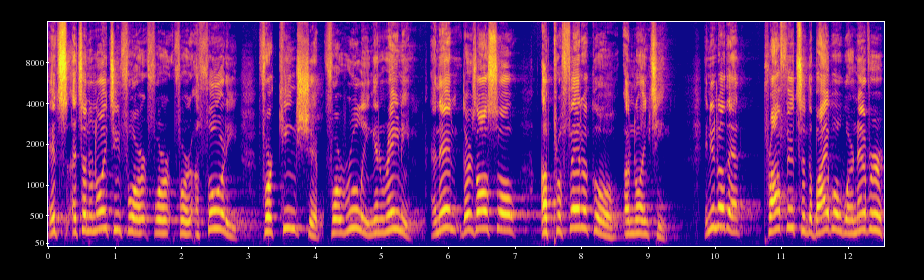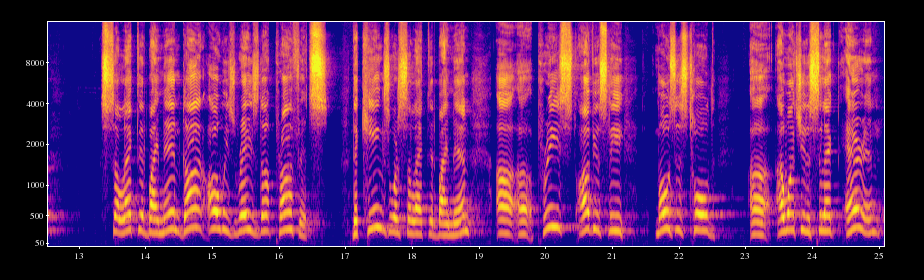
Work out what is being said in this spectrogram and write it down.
It's, it's an anointing for, for, for authority, for kingship, for ruling and reigning. And then there's also a prophetical anointing. And you know that prophets in the Bible were never selected by men. God always raised up prophets. The kings were selected by men. Uh, a priest, obviously, Moses told, uh, I want you to select Aaron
